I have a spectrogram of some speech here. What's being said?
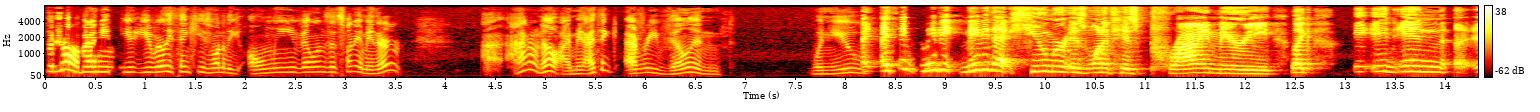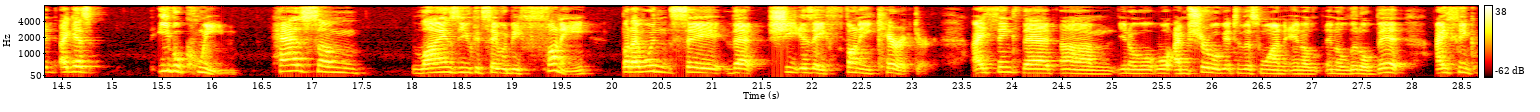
but no, but I mean, you, you really think he's one of the only villains that's funny? I mean, they're, I, I don't know. I mean, I think every villain, when you, I, I think maybe maybe that humor is one of his primary like in in uh, I guess Evil Queen has some lines that you could say would be funny, but I wouldn't say that she is a funny character. I think that um, you know we'll, we'll- I'm sure we'll get to this one in a in a little bit. I think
